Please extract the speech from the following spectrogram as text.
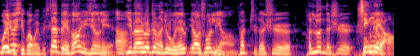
我也不习惯，我也不习惯在北方语境里，嗯一般说正常就是我要要说两，它指的是它论的是数斤两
